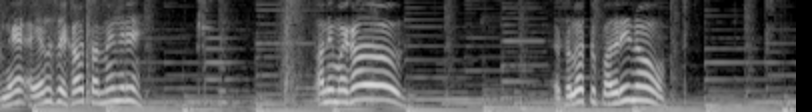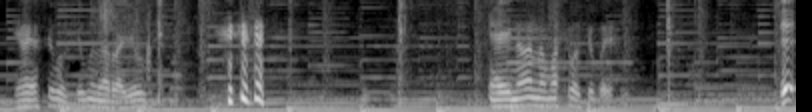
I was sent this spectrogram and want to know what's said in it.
Allá no se dejado también, mire. ¡Ánimo, hijado! El saludo a tu padrino. Ya, ya se volteó, me la rayó. Ey, no, nomás se volteó para allá. Eh.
